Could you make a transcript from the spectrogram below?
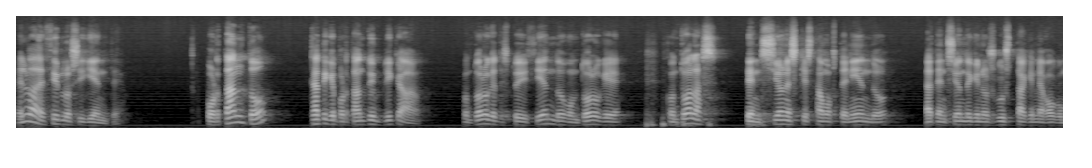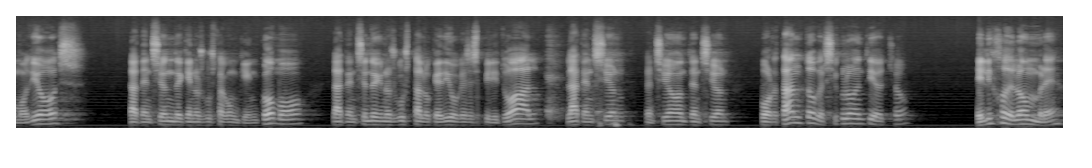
Él va a decir lo siguiente. Por tanto, fíjate que por tanto implica, con todo lo que te estoy diciendo, con, todo lo que, con todas las tensiones que estamos teniendo, la tensión de que nos gusta que me hago como Dios, la tensión de que nos gusta con quien como, la tensión de que nos gusta lo que digo que es espiritual, la tensión, tensión, tensión. Por tanto, versículo 28, el Hijo del Hombre,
